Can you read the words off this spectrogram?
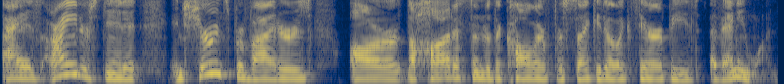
As I understand it, insurance providers are the hottest under the collar for psychedelic therapies of anyone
